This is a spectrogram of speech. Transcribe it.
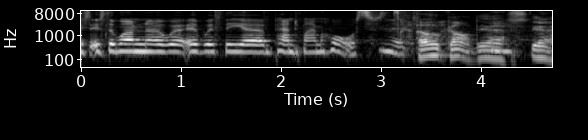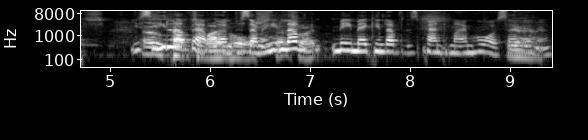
Is, is the one uh, where, with the uh, pantomime horse, isn't it? oh God, yes, yes. You see, Oh, he loved that pantomime one for some reason. He horse, loved right. me making love to this pantomime horse. I don't know.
